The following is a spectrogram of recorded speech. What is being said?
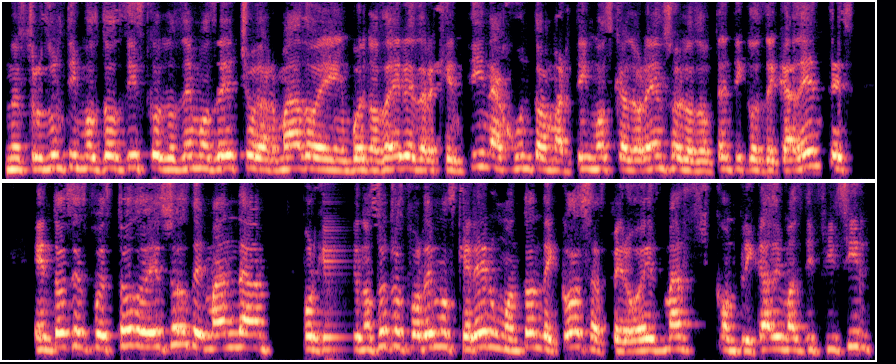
Nuestros últimos dos discos los hemos hecho armado en Buenos Aires, Argentina, junto a Martín Mosca Lorenzo de los auténticos decadentes. Entonces, pues todo eso demanda, porque nosotros podemos querer un montón de cosas, pero es más complicado y más difícil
